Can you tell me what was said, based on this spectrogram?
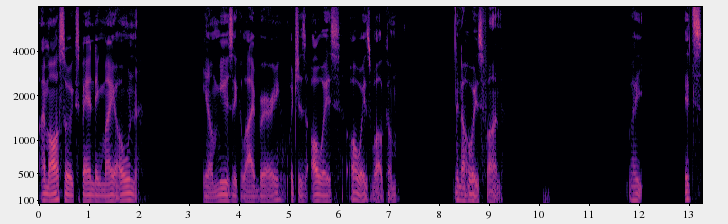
I'm also expanding my own you know music library, which is always always welcome and always fun. Like it's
